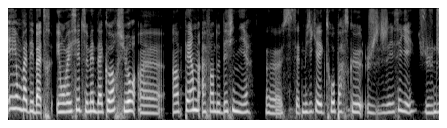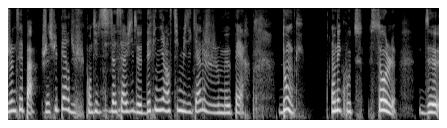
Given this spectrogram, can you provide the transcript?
Et on va débattre, et on va essayer de se mettre d'accord sur euh, un terme afin de définir euh, cette musique électro parce que j'ai essayé, je, ne sais pas, je suis perdue. Quand il s'agit de définir un style musical, je me perds. Donc, on écoute Soul de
